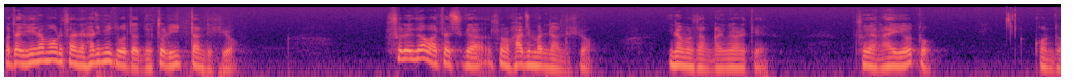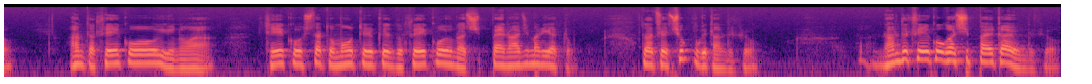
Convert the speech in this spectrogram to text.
私稲森さんに初めて会った時にそれ言ったんですよ。それが私がその始まりなんですよ。稲森さんから言われて「そうやないよ」と。今度「あんた成功いうのは成功したと思ってるけど成功いうのは失敗の始まりや」と私はショック受けたんですよ。なんで成功が失敗か言うんですよ。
